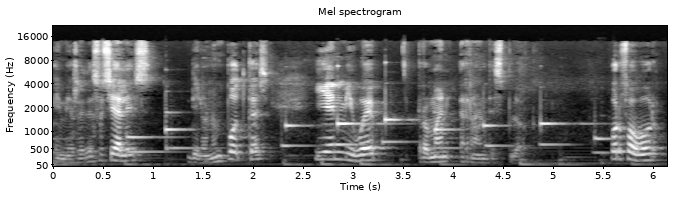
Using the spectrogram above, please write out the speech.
en mis redes sociales, Dilo en podcast y en mi web Román Hernández Blog. Por favor,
